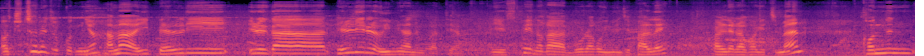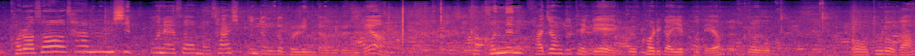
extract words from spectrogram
어, 추천해 줬거든요. 아마 이 벨리가 벨리를 의미하는 것 같아요. 이 스페인어가 뭐라고 있는지 발레 발레라고 하겠지만 걷는 걸어서 30분에서 뭐 40분 정도 걸린다고 그러는데요. 그 걷는 과정도 되게 그 거리가 예쁘대요. 그 어, 도로가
